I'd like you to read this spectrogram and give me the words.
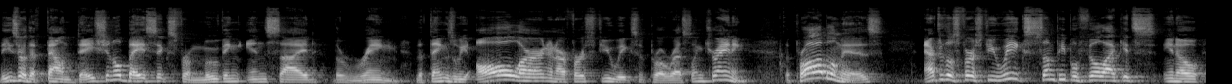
These are the foundational basics for moving inside the ring, the things we all learn in our first few weeks of pro wrestling training. The problem is, after those first few weeks, some people feel like it's, you know,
